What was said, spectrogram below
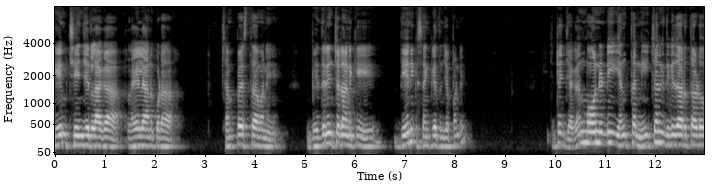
గేమ్ చేంజర్ లాగా లైలాను కూడా చంపేస్తామని బెదిరించడానికి దేనికి సంకేతం చెప్పండి? అంటే జగన్మోహన్ రెడ్డి ఎంత నీచానికి దిగజారుతాడో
